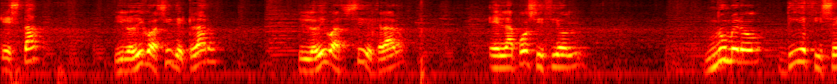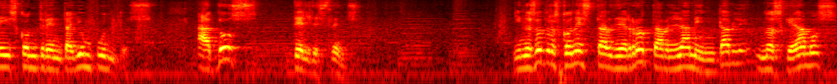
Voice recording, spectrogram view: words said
que está, y lo digo así de claro, y lo digo así de claro, en la posición número 16 con 31 puntos, a 2 del descenso. Y nosotros con esta derrota lamentable nos quedamos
